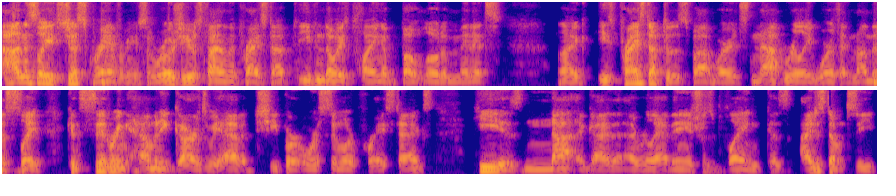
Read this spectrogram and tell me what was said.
Honestly, it's just Graham for me. So Rozier's finally priced up, even though he's playing a boatload of minutes. Like he's priced up to the spot where it's not really worth it. And on this slate, considering how many guards we have at cheaper or similar price tags, he is not a guy that I really have any interest in playing because I just don't see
